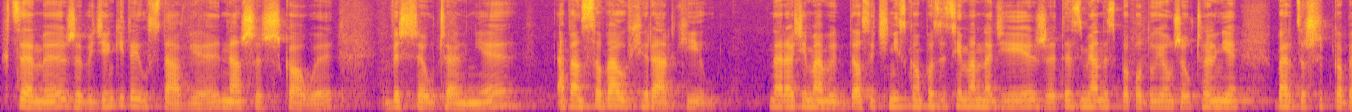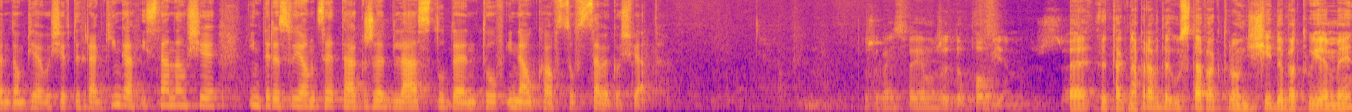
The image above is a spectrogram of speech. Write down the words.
Chcemy, żeby dzięki tej ustawie nasze szkoły, wyższe uczelnie awansowały w hierarchii na razie mamy dosyć niską pozycję. Mam nadzieję, że te zmiany spowodują, że uczelnie bardzo szybko będą pojawiły się w tych rankingach i staną się interesujące także dla studentów i naukowców z całego świata. Proszę Państwa, ja może dopowiem, że tak naprawdę ustawa, którą dzisiaj debatujemy,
